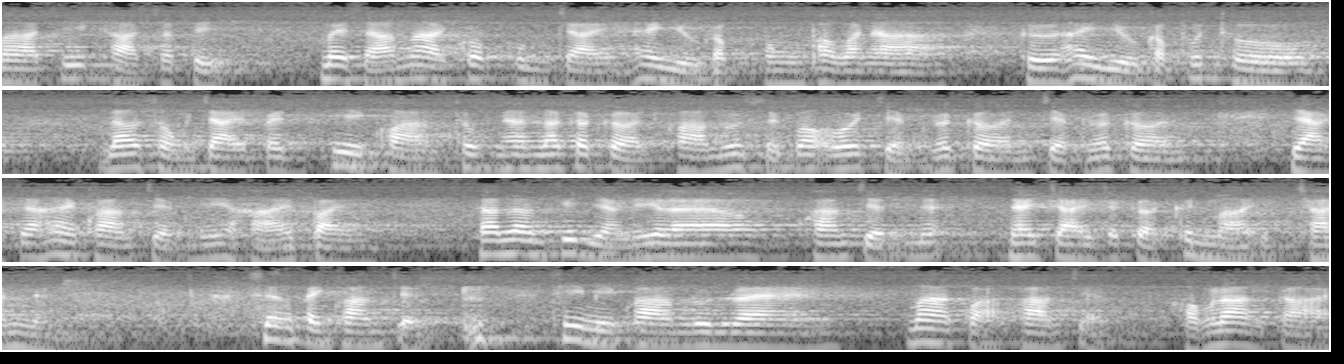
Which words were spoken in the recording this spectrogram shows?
มาธิขาดสติ ไม่สามารถควบคุมใจให้อยู่กับองค์ภาวนา คือให้อยู่กับพุทโธ แล้วส่งใจไปที่ความทุกข์นั้นแล้วก็เกิดความรู้สึกว่าโอ้เจ็บเหลือเกิน เจ็บเหลือเกิน อยากจะให้ความเจ็บนี้หายไป ถ้าเริ่มคิดอย่างนี้แล้ว ความเจ็บเนี่ยในใจจะเกิดขึ้นมาอีกชั้นหนึ่ง ซึ่งเป็นความเจ็บที่มีความรุนแรงมากกว่าความเจ็บของร่างกาย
